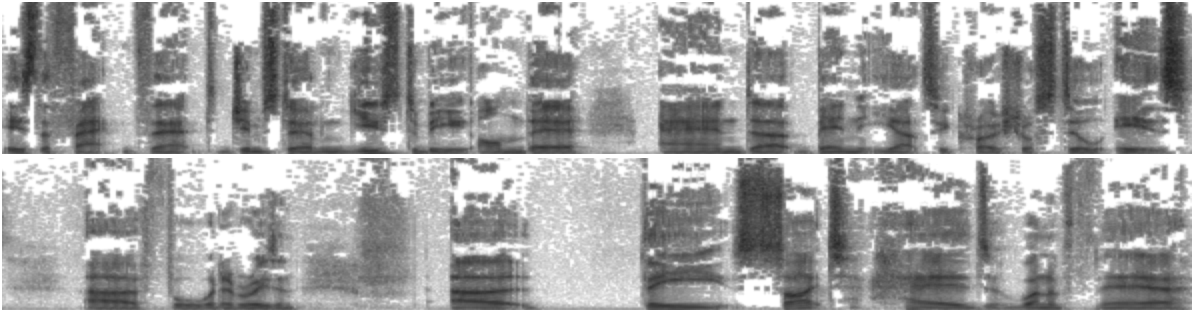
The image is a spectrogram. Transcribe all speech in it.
is the fact that Jim Sterling used to be on there, and uh, Ben Yahtzee Croshaw still is uh, for whatever reason. Uh, the site had one of their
